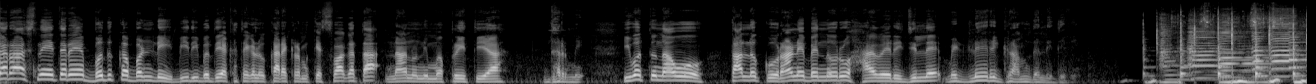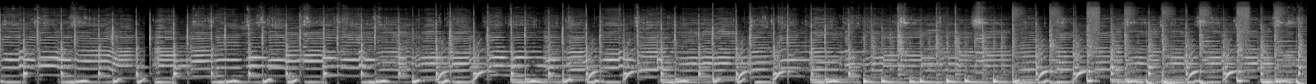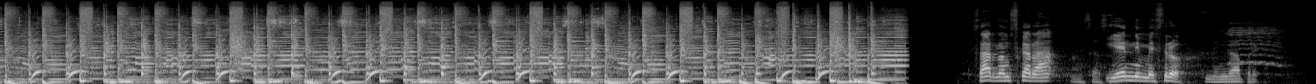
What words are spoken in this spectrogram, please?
ನಮಸ್ಕಾರ, ಸ್ನೇಹಿತರೆ. ಬದುಕ ಬಂಡಿ, ಬೀದಿ ಬದಿಯ ಕಥೆಗಳು ಕಾರ್ಯಕ್ರಮಕ್ಕೆ ಸ್ವಾಗತ. ನಾನು ನಿಮ್ಮ ಪ್ರೀತಿಯ ಧರ್ಮಿ. ಇವತ್ತು ನಾವು ತಾಲೂಕು ರಾಣೆಬೆನ್ನೂರು, ಹಾವೇರಿ ಜಿಲ್ಲೆ, ಮೆಡ್ಲೇರಿ ಗ್ರಾಮದಲ್ಲಿದ್ದೀವಿ. ಸರ್ ನಮಸ್ಕಾರ. ಏನು ನಿಮ್ಮ ಹೆಸರು? ಲಿಂಗಾಪ್ರಿ.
